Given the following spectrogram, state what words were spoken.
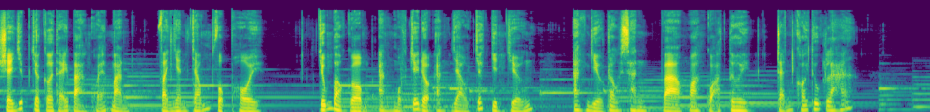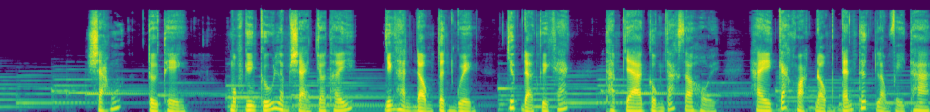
sẽ giúp cho cơ thể bạn khỏe mạnh và nhanh chóng phục hồi. Chúng bao gồm ăn một chế độ ăn giàu chất dinh dưỡng, ăn nhiều rau xanh và hoa quả tươi, tránh khói thuốc lá. 6. Từ thiện Một nghiên cứu lâm sàng cho thấy những hành động tình nguyện giúp đỡ người khác, tham gia công tác xã hội hay các hoạt động đánh thức lòng vị tha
